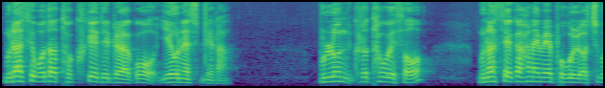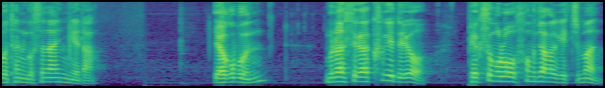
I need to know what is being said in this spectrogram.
문하세보다 더 크게 되리라고 예언했습니다. 물론 그렇다고 해서 문하세가 하나님의 복을 얻지 못하는 것은 아닙니다. 야곱은 문하세가 크게 되어 백성으로 성장하겠지만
